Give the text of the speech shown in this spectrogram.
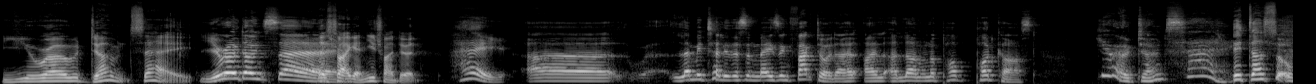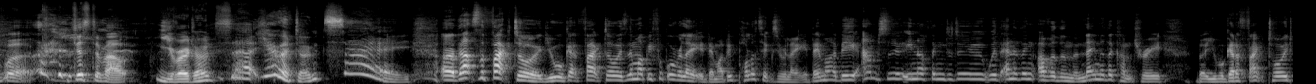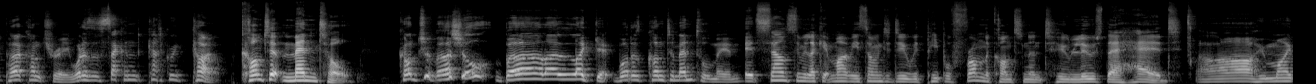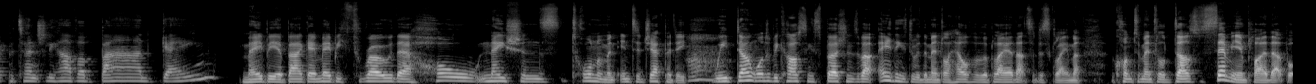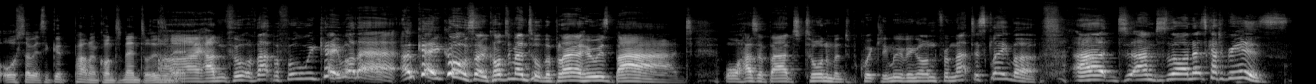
Euro don't say. Euro don't say. Let's try again. You try and do it. Hey, uh, let me tell you this amazing factoid I, I, I learned on a po- podcast. Euro don't say. It does sort of work. Just about. Euro don't say. Euro don't say. Uh, that's the factoid. You will get factoids. They might be football related. They might be politics related. They might be absolutely nothing to do with anything other than the name of the country. But you will get a factoid per country. What is the second category, Kyle? Continental. Controversial, but I like it. What does continental mean? It sounds to me like it might be something to do with people from the continent who lose their head. Ah, who might potentially have a bad game? Maybe a bad game, maybe throw their whole nation's tournament into jeopardy. we don't want to be casting aspersions about anything to do with the mental health of the player, that's a disclaimer. Continental does semi imply that, but also it's a good pun on continental, isn't it? I hadn't thought of that before we came on air. Okay, cool. So, Continental, the player who is bad or has a bad tournament. Quickly moving on from that disclaimer. Uh, and so our next category is.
